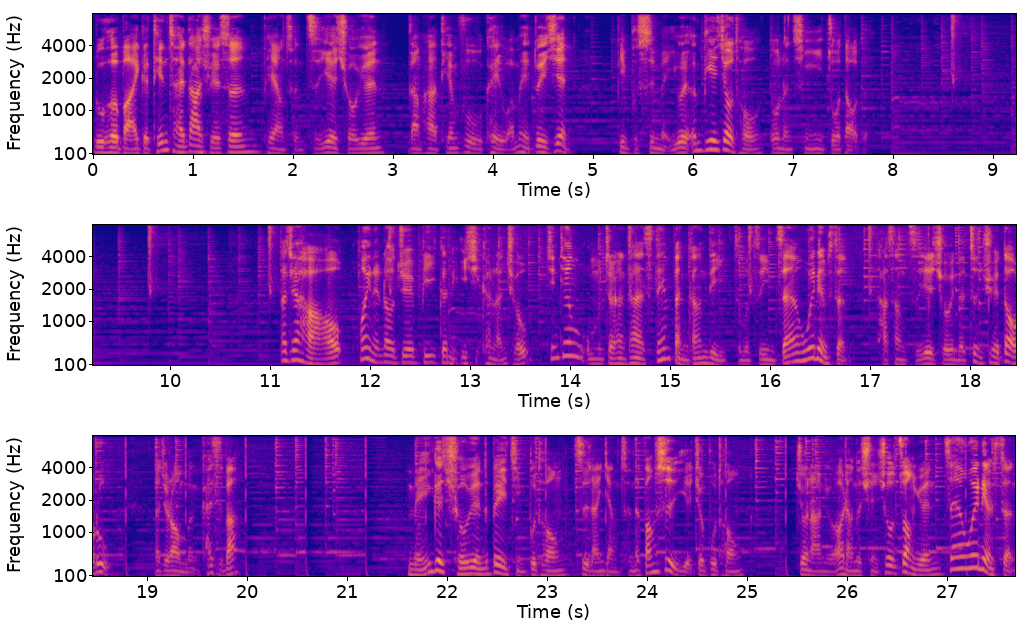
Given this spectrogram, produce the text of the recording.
如何把一个天才大学生培养成职业球员，让他的天赋可以完美兑现，并不是每一位 NBA 教头都能轻易做到的。大家好，欢迎来到 JB，跟你一起看篮球。今天我们将看看 Stanford 冈迪怎么指引 Zion Williamson 踏上职业球员的正确道路。那就让我们开始吧。每一个球员的背景不同，自然养成的方式也就不同。就拿纽奥良的选秀状元 Zion Williamson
